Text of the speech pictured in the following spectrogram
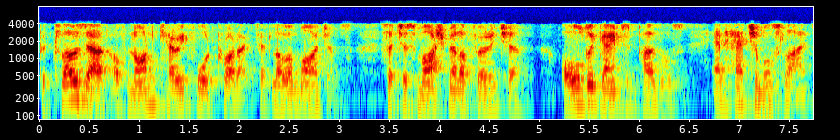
the closeout of non-carry forward products at lower margins such as Marshmallow Furniture, older Games and Puzzles, and Hatchimals lines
